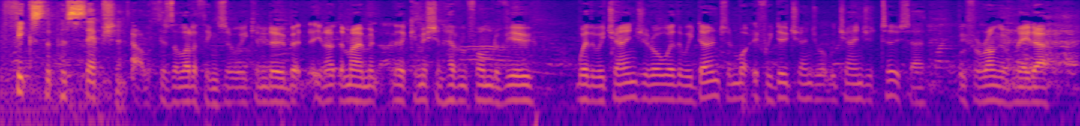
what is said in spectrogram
fix the perception? Oh, look, there's a lot of things that we can do, but you know, at the moment, the commission haven't formed a view whether we change it or whether we don't, and what if we do change what we change it to. So, it'd be for wrong of me to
